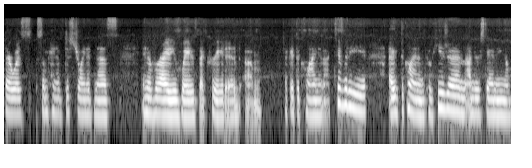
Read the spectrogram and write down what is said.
there was some kind of disjointedness in a variety of ways that created um, like a decline in activity, a decline in cohesion, understanding of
